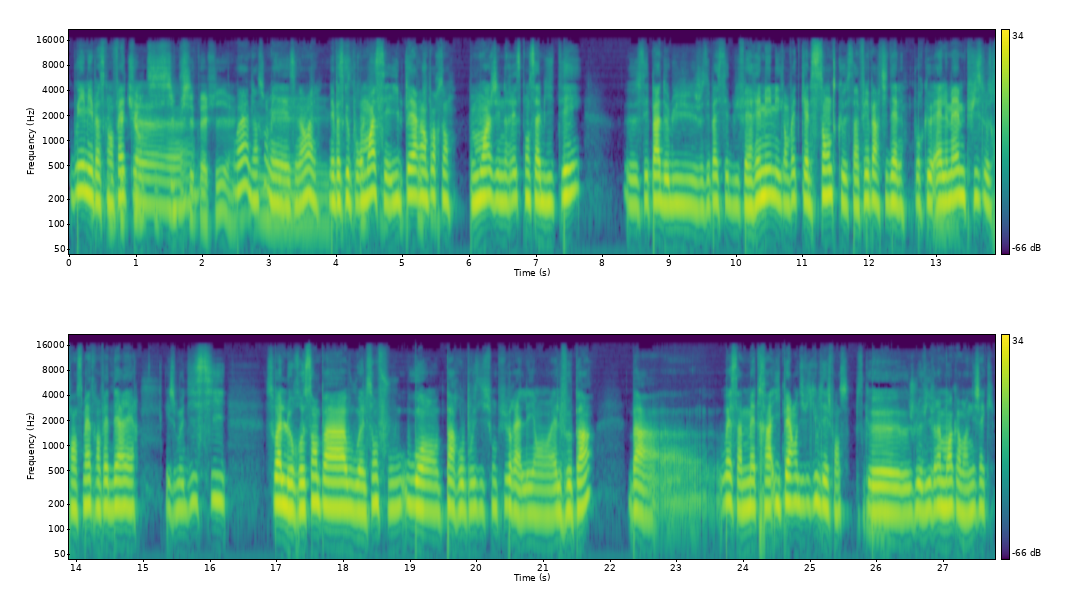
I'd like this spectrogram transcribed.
Oui, mais parce qu'en que fait. tu euh, anticipes chez ta fille. Ouais, bien sûr, mais, c'est normal. Mais parce que pour moi, c'est hyper important. Moi, j'ai une responsabilité. euh, c'est pas de lui, je sais pas si c'est de lui faire aimer, mais qu'en fait qu'elle sente que ça fait partie d'elle, pour qu'elle-même puisse le transmettre en fait derrière. Et je me dis si soit elle le ressent pas, ou elle s'en fout, ou en, par opposition pure, elle est en, elle veut pas, bah ouais, ça me mettra hyper en difficulté, je pense, parce que je le vivrais moi comme un échec.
